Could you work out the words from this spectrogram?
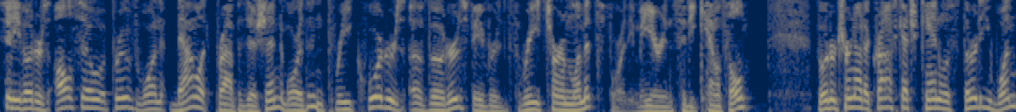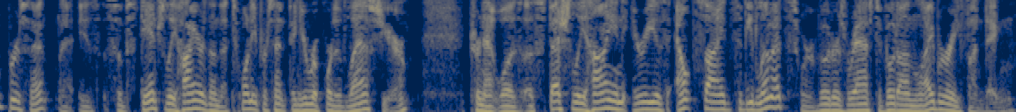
City voters also approved one ballot proposition. More than three quarters of voters favored three term limits for the mayor and city council. Voter turnout across Ketchikan was 31%. That is substantially higher than the 20% figure reported last year. Turnout was especially high in areas outside city limits where voters were asked to vote on library funding.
